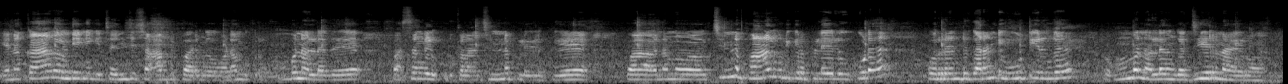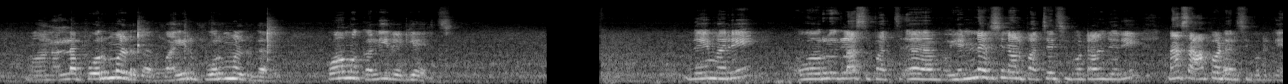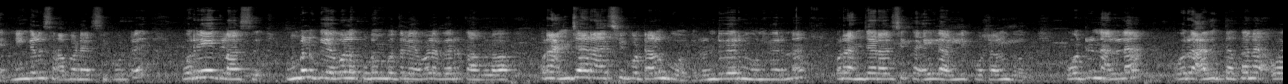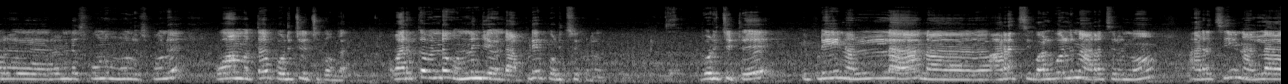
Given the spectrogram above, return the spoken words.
எனக்காக வேண்டி நீங்கள் செஞ்சு சாப்பிட்டு பாருங்கள் உடம்புக்கு ரொம்ப நல்லது. பசங்களுக்கு கொடுக்கலாம் சின்ன பிள்ளைகளுக்கு. பா- நம்ம சின்ன பால் குடிக்கிற பிள்ளைகளுக்கு கூட ஒரு ரெண்டு கரண்டி ஊட்டிடுங்க ரொம்ப நல்லதுங்க. ஜீரணம் ஆயிரும். நல்லா பொறுமல் இருக்காது. வயிறு பொறுமல் இருக்காது. ஓமக்களி ரெடி ஆயிடுச்சு இதே மாதிரி ஒரு கிளாஸ் பச்சை எண்ணெய் அரிசி அரிசினாலும் பச்சை அரிசி போட்டாலும் சரி நான் சாப்பாடு அரிசி போட்டிருக்கேன். நீங்களும் சாப்பாடு அரிசி போட்டு ஒரே கிளாஸு உங்களுக்கு எவ்வளோ குடும்பத்தில் எவ்வளோ பேர் இருக்காங்களோ ஒரு அஞ்சாறு அரிசி போட்டாலும் போதும். ரெண்டு பேர் மூணு பேர்னா ஒரு அஞ்சாறு அரிசி கையில் அள்ளி போட்டாலும் போதும். போட்டு நல்லா ஒரு அதுக்கு தக்கன ஒரு ரெண்டு ஸ்பூனு மூணு ஸ்பூனு ஓமத்தை பொடிச்சு வச்சுக்கோங்க. வறுக்க வேண்டாம் ஒன்றும் செய்ய வேண்டாம். அப்படியே பொடிச்சுக்கணும் பொடிச்சிட்டு இப்படி நல்லா நான் அரைச்சி வலுவலுன்னு அரைச்சிடணும். அரைச்சி நல்லா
